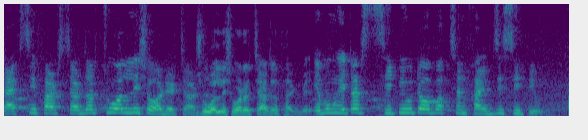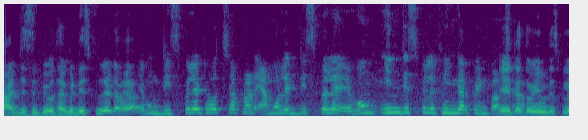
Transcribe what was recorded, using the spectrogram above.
type C fast charger চুয়াল্লিশ ওয়ার্ডের চার্জার 44 ওয়াটের চার্জার থাকবে। এবং এটার সিপিইউটাও পাচ্ছেন ফাইভ জি সিপিইউ 5G সিপিইউ থাকবে। ডিসপ্লেটা ভাইয়া? এবং ডিসপ্লেটা হচ্ছে আপনার অ্যামোলেড ডিসপ্লে এবং ইন ডিসপ্লে ফিঙ্গারপ্রিন্ট পাচ্ছেন এটা তো ইন ডিসপ্লে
